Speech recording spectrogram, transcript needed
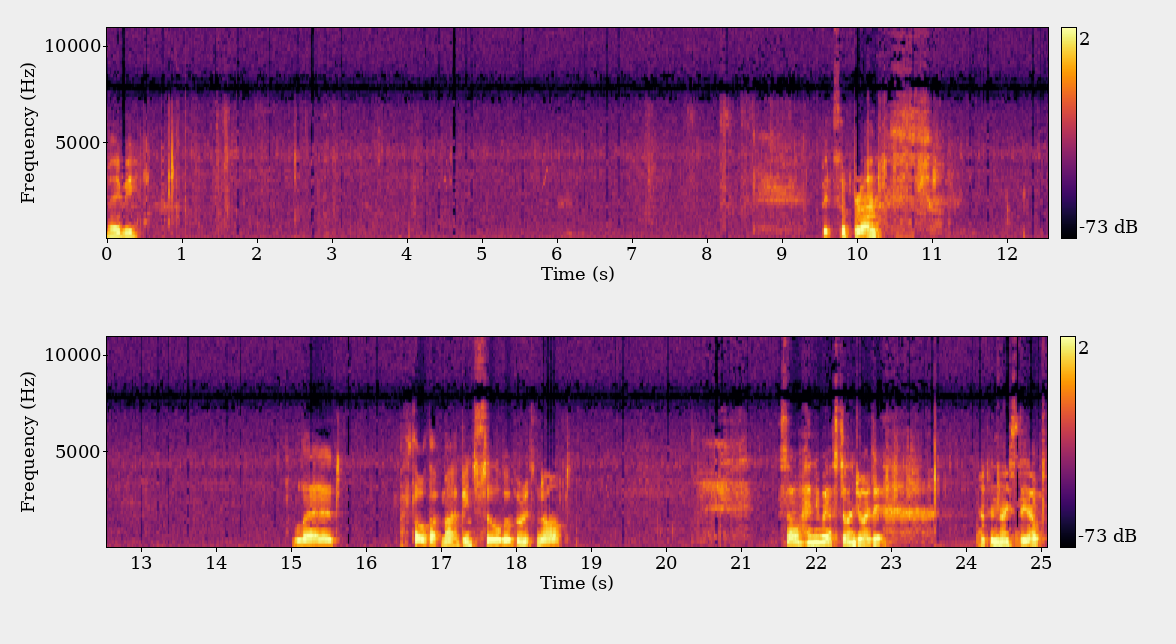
maybe. Bits of brass. Lead. I thought that might have been silver, but it's not. So anyway, I still enjoyed it. Had a nice day out,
